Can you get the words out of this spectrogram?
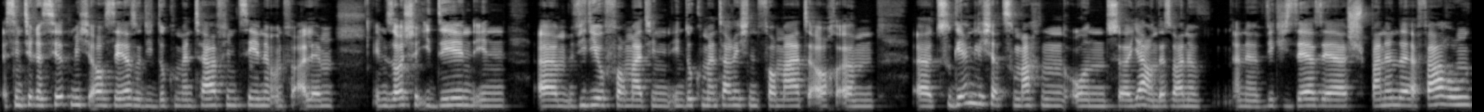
es interessiert mich auch sehr, so die Dokumentarfilmszene und vor allem eben solche Ideen in ähm, Videoformat, in, in dokumentarischen Format auch ähm, äh, zugänglicher zu machen. Und äh, ja, und das war eine, eine wirklich sehr, sehr spannende Erfahrung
